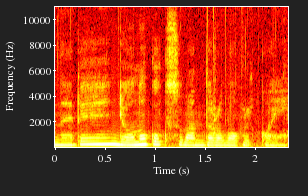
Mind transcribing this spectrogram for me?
오늘은 연어국수 만들어 먹을 거예요.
